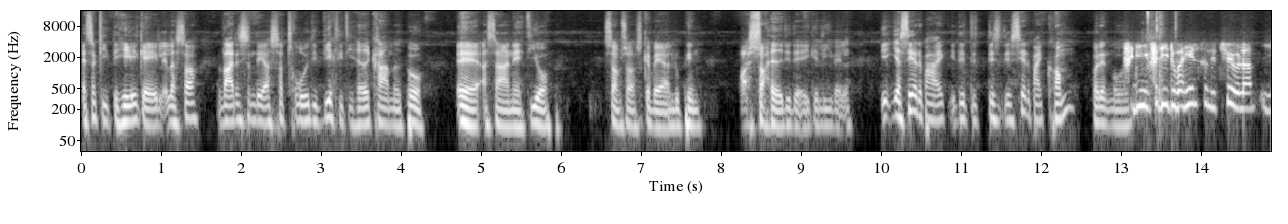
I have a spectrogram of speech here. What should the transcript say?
at så gik det hele galt, eller så var det sådan der, og så troede de virkelig, de havde krammet på øh, Asane Diop, som så skal være Lupin. Og så havde de det ikke alligevel. Jeg, jeg ser det bare ikke, det, det, det, jeg ser det bare ikke komme på den måde. Fordi, fordi du var hele tiden i tvivl om i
